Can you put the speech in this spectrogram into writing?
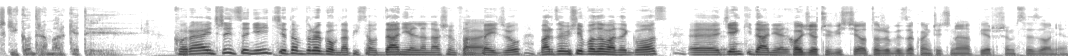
Ryneczki kontramarkety. Koreańczycy, nie idźcie tą drogą, napisał Daniel na naszym Tak. fanpage'u. Bardzo mi się podoba ten głos. E, dzięki Daniel. Chodzi oczywiście o to, żeby zakończyć na pierwszym sezonie,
